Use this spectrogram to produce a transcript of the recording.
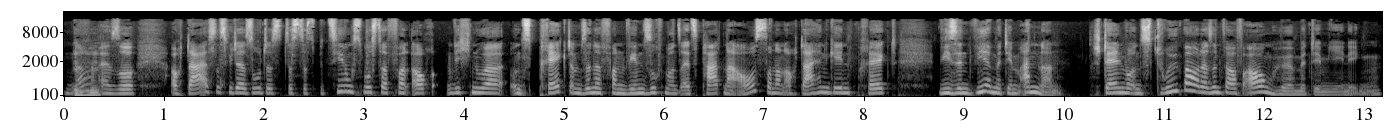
Ne? Mhm. Also auch da ist es wieder so, dass, dass das Beziehungsmuster von auch nicht nur uns prägt im Sinne von, wem suchen wir uns als Partner aus, sondern auch dahingehend prägt, wie sind wir mit dem anderen. Stellen wir uns drüber oder sind wir auf Augenhöhe mit demjenigen?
